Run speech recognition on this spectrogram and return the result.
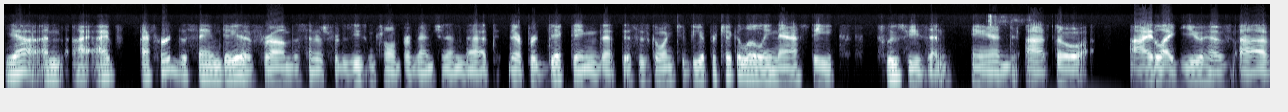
Yeah, and I, I've I've heard the same data from the Centers for Disease Control and Prevention, and that they're predicting that this is going to be a particularly nasty flu season. And uh, so, I, like you, have uh,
